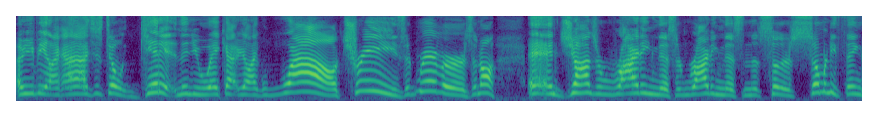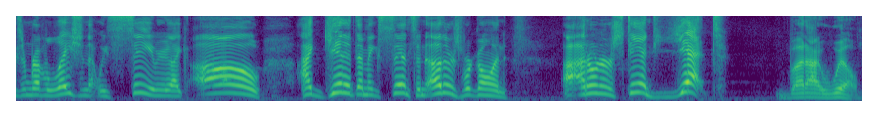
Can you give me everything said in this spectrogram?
I mean, you'd be like, ah, I just don't get it. And then you wake up, you're like, wow, trees and rivers and all. And John's writing this and writing this. And so there's so many things in Revelation that we see, and you're like, oh, I get it. That makes sense. And others were going, I don't understand yet, but I will.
